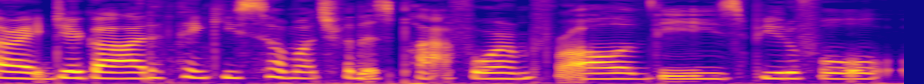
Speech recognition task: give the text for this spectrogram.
All right, dear God, thank you so much for this platform, for all of these beautiful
